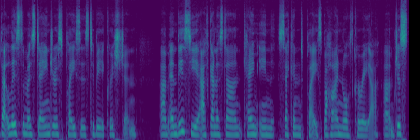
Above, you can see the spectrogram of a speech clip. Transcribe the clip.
that lists the most dangerous places to be a Christian. Um, and this year, Afghanistan came in second place behind North Korea, um, just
